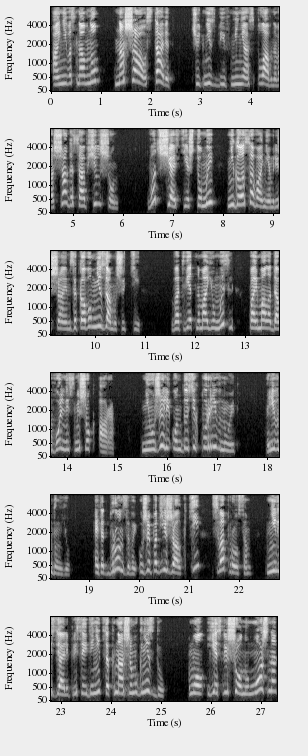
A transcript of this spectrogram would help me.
Они в основном на шао ставят, чуть не сбив меня с плавного шага, сообщил Шон. Вот счастье, что мы не голосованием решаем, за кого мне замуж идти. В ответ на мою мысль поймала довольный смешок Ара. Неужели он до сих пор ревнует? Ревную. Этот бронзовый уже подъезжал к Ти с вопросом, нельзя ли присоединиться к нашему гнезду. Мол, если Шону можно...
